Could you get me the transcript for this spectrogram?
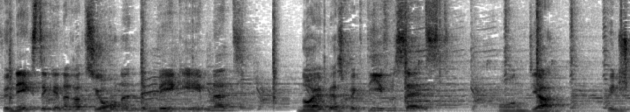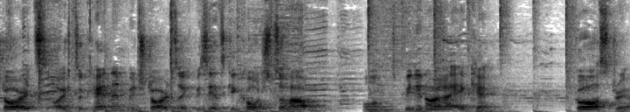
für nächste Generationen den Weg ebnet, neue Perspektiven setzt und ja, bin stolz, euch zu kennen, bin stolz, euch bis jetzt gecoacht zu haben und bin in eurer Ecke. Go Austria!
